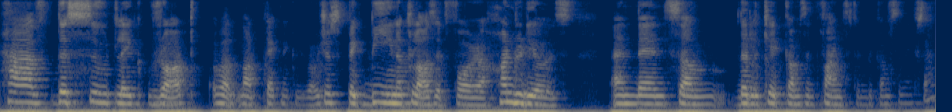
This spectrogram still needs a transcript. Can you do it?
have the suit like rot. Well, not technically rot, just pick, be in a closet for a hundred years, and then some little kid comes and finds it and becomes the next Iron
